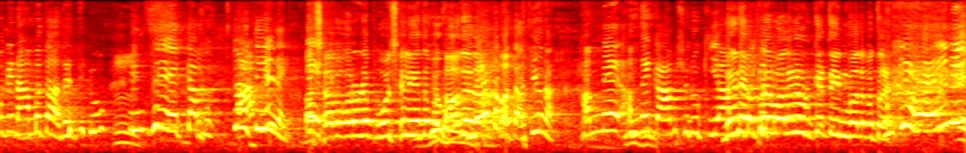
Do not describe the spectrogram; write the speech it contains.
डैमो के नाम बता देती हूँ। इनसे एक का चलो तीन नहीं अच्छा मगर उन्हें पूछ लिए तो बता देना। मैं तो बताती हूँ ना हमने हमने काम शुरू किया नहीं नहीं अपने वाले ने उनके तीन वाले बताए। के है ही नहीं।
